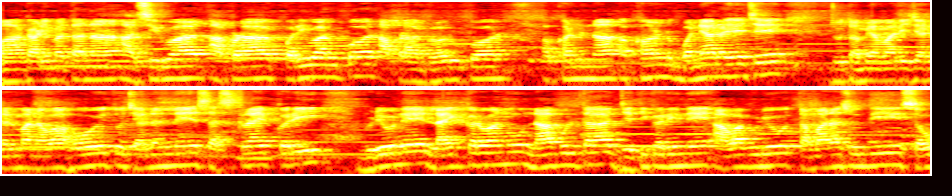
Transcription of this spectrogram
મહાકાળી માતાના આશીર્વાદ આપણા પરિવાર ઉપર, આપણા ઘર ઉપર અખંડના અખંડ બન્યા રહે છે. જો તમે અમારી ચેનલમાં નવા હોય તો ચેનલને સબસ્ક્રાઈબ કરી વિડીયોને લાઈક કરવાનું ના ભૂલતા, જેથી કરીને આવા વીડિયો તમારા સુધી સૌ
